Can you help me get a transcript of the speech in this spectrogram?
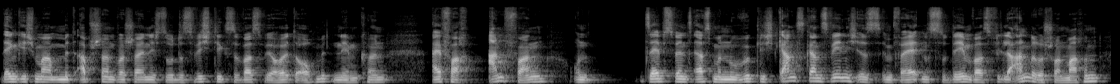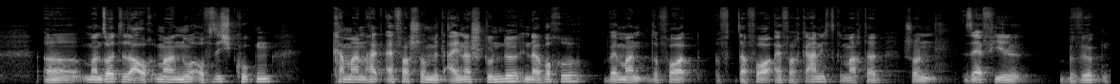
denke ich mal, mit Abstand wahrscheinlich so das Wichtigste, was wir heute auch mitnehmen können. Einfach anfangen und selbst wenn es erstmal nur wirklich ganz, ganz wenig ist im Verhältnis zu dem, was viele andere schon machen, äh, man sollte da auch immer nur auf sich gucken, kann man halt einfach schon mit einer Stunde in der Woche, wenn man sofort davor einfach gar nichts gemacht hat, schon sehr viel bewirken.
